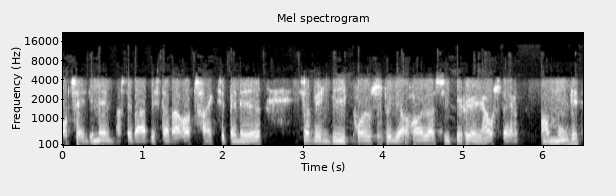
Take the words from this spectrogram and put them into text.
aftalt imellem os, det var, at hvis der var optræk til ballade, så vil vi prøve selvfølgelig at holde os i behørig afstand om muligt.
